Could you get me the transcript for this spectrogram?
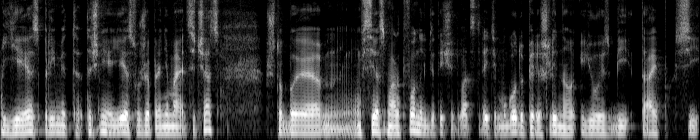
ЕС примет, точнее, ЕС уже принимает сейчас чтобы все смартфоны к 2023 году перешли на USB Type-C.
